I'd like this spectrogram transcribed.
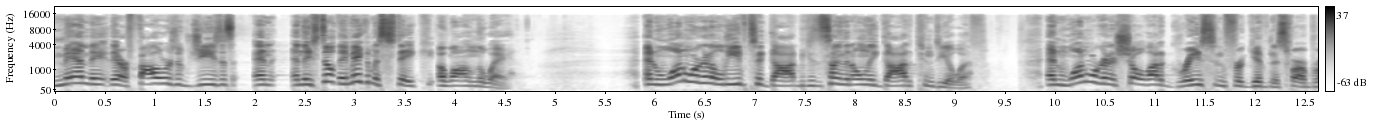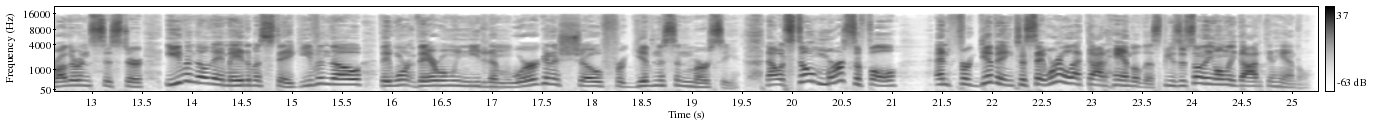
man, they, they are followers of Jesus and, and they still they make a mistake along the way. And one we're going to leave to God because it's something that only God can deal with. And one, we're going to show a lot of grace and forgiveness for our brother and sister, even though they made a mistake, even though they weren't there when we needed them, we're going to show forgiveness and mercy. Now, it's still merciful and forgiving to say, we're going to let God handle this because there's something only God can handle.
